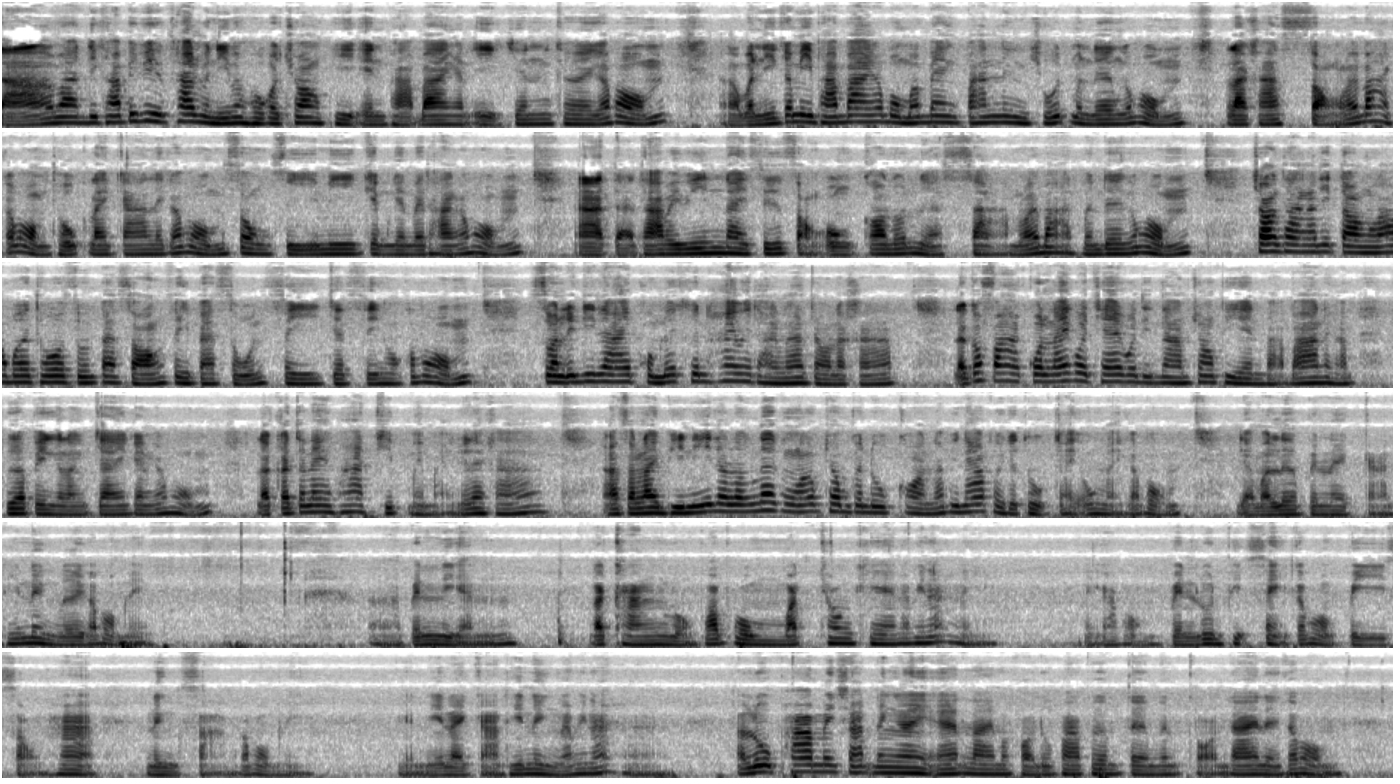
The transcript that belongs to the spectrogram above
สวัสดีครับพี่พี่ทุกท่านวันนี้มาพบกับช่อง PN พาบ้านกันอีกเช่นเคยครับผมวันนี้ก็มีพาบ้านครับผมมาแบ่งปันหนึ่งชุดเหมือนเดิมครับผม ราคา 200 บาทครับผมทุกรายการเลยครับผมส่งฟรีมีเก็บเงินไปลายทางครับผมแต่ถ้าไปวิ่งได้ซื้อ 2 องค์ก็ลดเหลือ 300 บาทเหมือนเดิมครับผม ช่องทางการติดต่องเราเบอร์โทร 0 8 2 4 8 0 4 7 4 6ครับผม ส่วนเลดีไลน์ผมได้ขึ้นให้ไว้ทางหน้าจอแล้วครับ แล้วก็ฝากกดไลค์กดแชร์กดติดตามช่อง PN ป่าบ้านนะครับ เพื่อเป็นกำลังใจกันครับผม แล้วก็จะได้พลาดคลิปใหม่ๆด้วยนะครับอาสำหรับพีนี้เราลองเลิกรับชมกันดูก่อนนะพี่หน้าเผื่อจะถูกใจองค์ไหนครับผม เดี๋ยวมาเริ่มเป็นรายการที่หนึ่งเลยครับผมเนี่ยเป็นเหรียญระฆังหลวงพ่อพรมวัดช่องแคนะพี่หน้านี่นี่ครับผมเป็นรุ่นพิเศษครับผมปีสองห้าหนึ่งสามครับผมนี่เหรียญนี้รายการที่หนึ่งนะพี่นะอ่า ถ้ารูปภาพไม่ชัดยังไงแอดไลน์มาขอดูภาพเพิ่มเติมกันก่อนได้เลยครับผม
